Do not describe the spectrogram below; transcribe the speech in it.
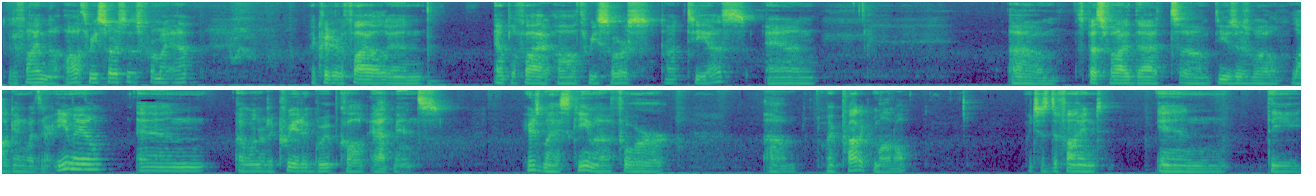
To define the auth resources for my app, I created a file in amplify auth resource.ts and um, specified that um, users will log in with their email and I wanted to create a group called admins. Here's my schema for um, my product model, which is defined in the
